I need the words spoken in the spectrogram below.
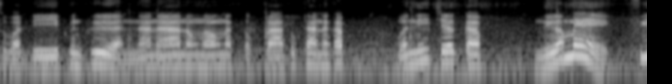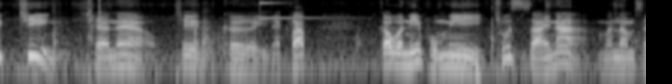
สวัสดีเพื่อนๆนะนะน้องๆนักตกปลาทุกท่านนะครับ วันนี้เจอกับเนื้อเมฆฟิชชิ่ง ชาแนลเช่นเคยนะครับ ก็วันนี้ผมมีชุดสายหน้ามานำเส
